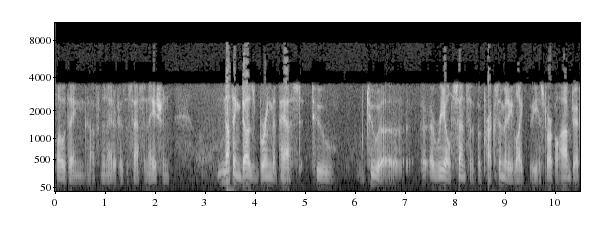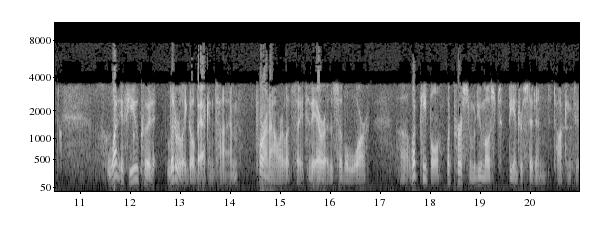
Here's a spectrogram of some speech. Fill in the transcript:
clothing uh, from the night of his assassination. Nothing does bring the past to to a, a real sense of, proximity like the historical object. What if you could literally go back in time for an hour, let's say, to the era of the Civil War? Uh, what people, what person would you most be interested in talking to?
